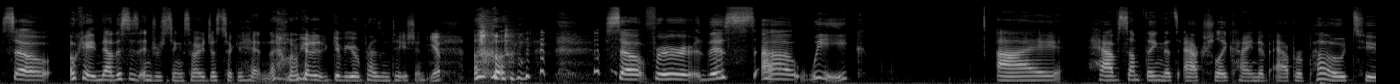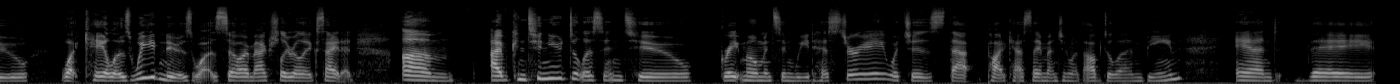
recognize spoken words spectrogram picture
So, okay, now this is interesting. So I just took a hint. Now I'm going to give you a presentation. Yep. So for this uh, week, I have something that's actually kind of apropos to what Kayla's weed news was. So I'm actually really excited. Um, I've continued to listen to Great Moments in Weed History, which is that podcast I mentioned with Abdullah and Bean, and they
